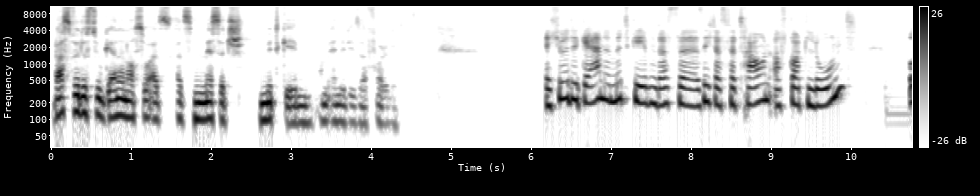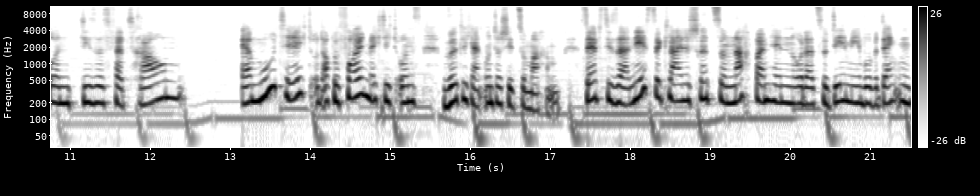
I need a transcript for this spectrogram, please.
was würdest du gerne noch so als, als Message mitgeben am Ende dieser Folge? Ich würde gerne mitgeben, dass äh, sich das Vertrauen auf Gott lohnt und dieses Vertrauen ermutigt und auch bevollmächtigt uns, wirklich einen Unterschied zu machen. Selbst dieser nächste kleine Schritt zum Nachbarn hin oder zu Demi, wo wir denken,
